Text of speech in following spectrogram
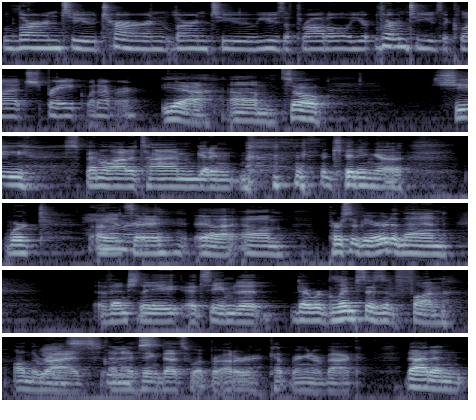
Learn to turn, learn to use a throttle, learn to use a clutch, brake, whatever. Yeah. Um, so she spent a lot of time getting getting uh, worked. Hammered. I would say, yeah. Um, persevered, and then eventually it seemed that there were glimpses of fun on the yes, rides, glimpse. and I think that's what brought her, kept bringing her back. That and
